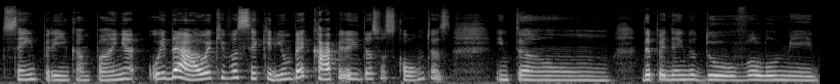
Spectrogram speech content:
Sempre em campanha. O ideal é que você crie um backup aí das suas contas. Então, dependendo do volume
